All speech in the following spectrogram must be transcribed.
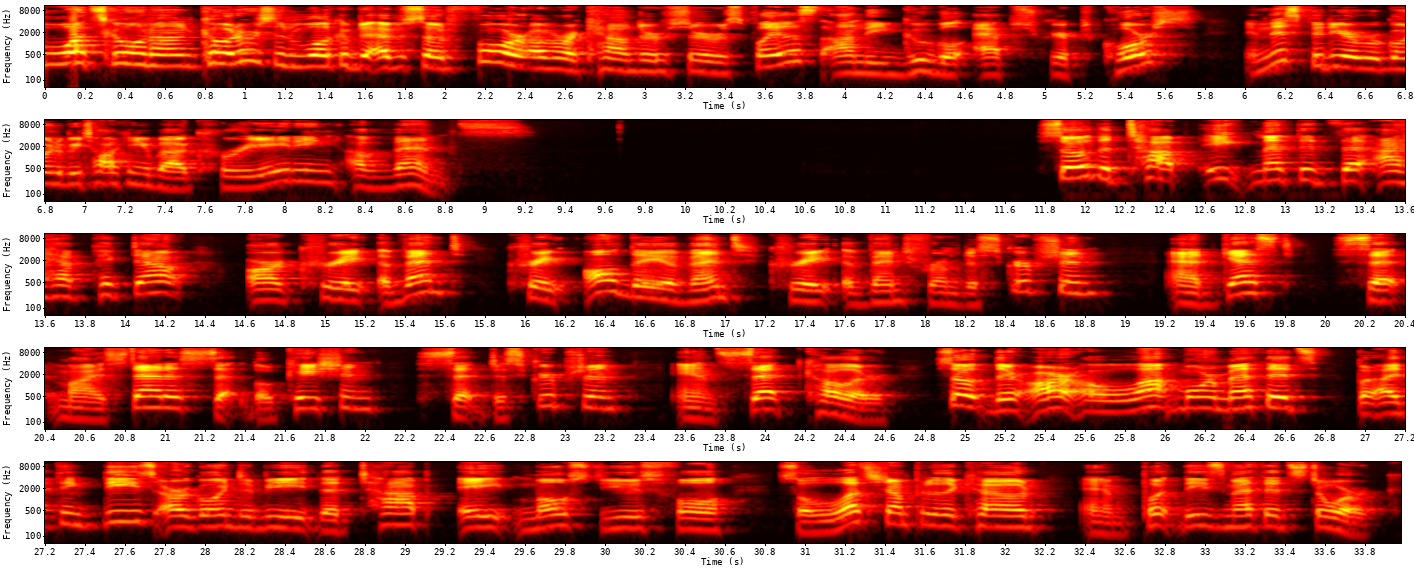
What's going on, coders, and welcome to episode 4 of our calendar service playlist on the Google Apps Script course. In this video, we're going to be talking about creating events. So the top 8 methods that I have picked out are create event, create all day event, create event from description, add guest, set my status, set location, set description, and set color. So there are a lot more methods, but I think these are going to be the top eight most useful. So let's jump into the code and put these methods to work.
